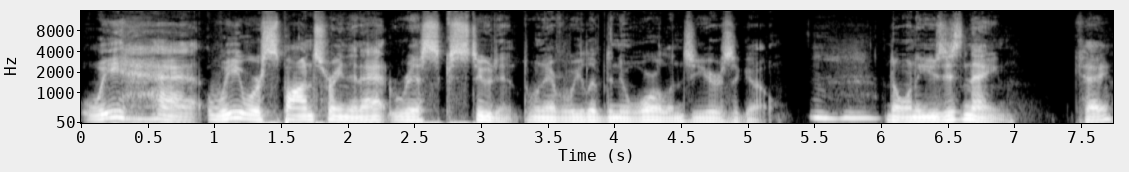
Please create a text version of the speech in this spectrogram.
we had we were sponsoring an at-risk student whenever we lived in New Orleans years ago. I don't want to use his name, okay?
